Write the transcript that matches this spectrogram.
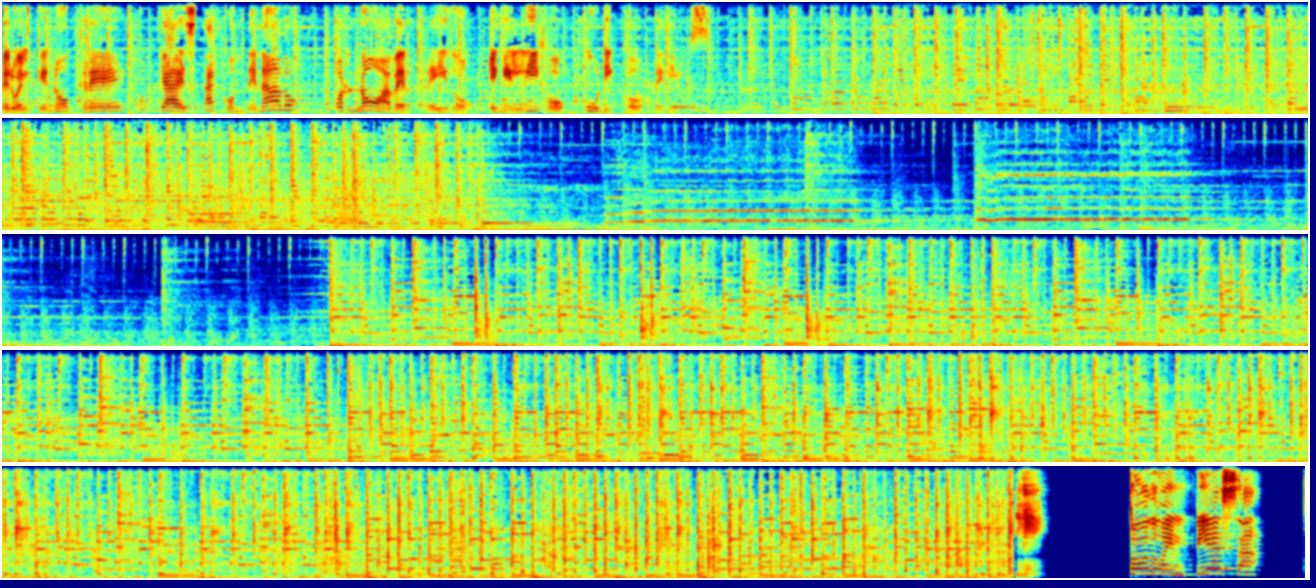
pero el que no cree ya está condenado por no haber creído en el Hijo único de Dios.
